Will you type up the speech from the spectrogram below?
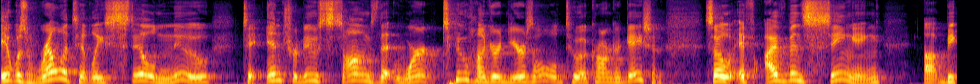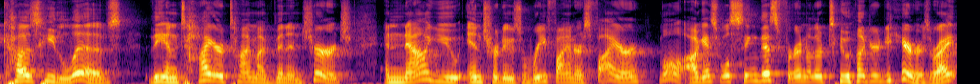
it was relatively still new to introduce songs that weren't 200 years old to a congregation. So if I've been singing uh, because he lives the entire time I've been in church, and now you introduce Refiner's Fire, well, I guess we'll sing this for another 200 years, right?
